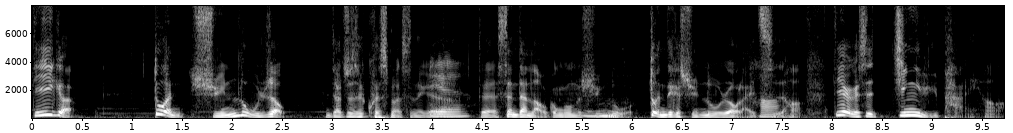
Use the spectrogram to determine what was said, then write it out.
第一个炖驯鹿肉。你知道就是 Christmas 那个.对圣诞老公公的驯鹿炖、嗯、这个驯鹿肉来吃哈。第二个是金鱼排哈，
